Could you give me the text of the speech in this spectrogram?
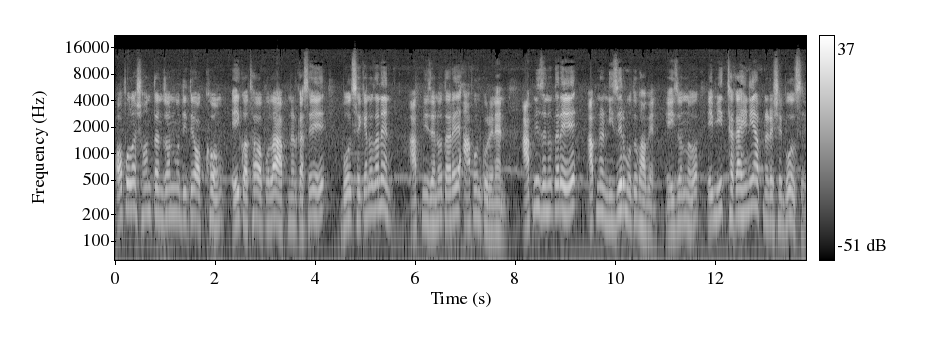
অপলা সন্তান জন্ম দিতে অক্ষম, এই কথা অপলা আপনার কাছে বলছে কেন জানেন? আপনি যেন তারে আপন করে নেন। আপনি যেন তারে আপনার নিজের মতো ভাবেন। এই জন্য এই মিথ্যা কাহিনী আপনার এসে বলছে।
